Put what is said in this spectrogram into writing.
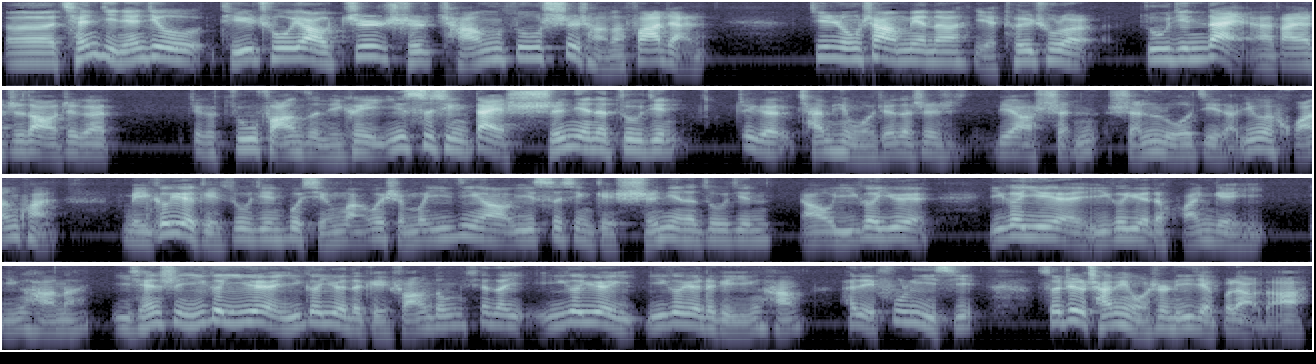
呃，前几年就提出要支持长租市场的发展，金融上面呢也推出了。租金贷啊，大家知道这个这个租房子，你可以一次性贷十年的租金，这个产品我觉得是比较神神逻辑的，因为还款每个月给租金不行吗？为什么一定要一次性给十年的租金，然后一个月一个月一个月的还给银行呢？以前是一个月一个月的给房东，现在一个月一个月的给银行，还得付利息，所以这个产品我是理解不了的啊。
